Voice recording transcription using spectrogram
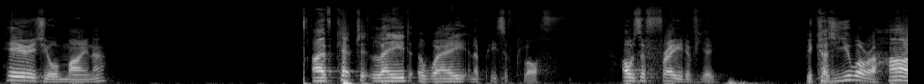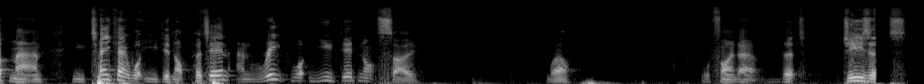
here is your mina. I have kept it laid away in a piece of cloth. I was afraid of you. Because you are a hard man, you take out what you did not put in and reap what you did not sow. Well, we'll find out that Jesus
